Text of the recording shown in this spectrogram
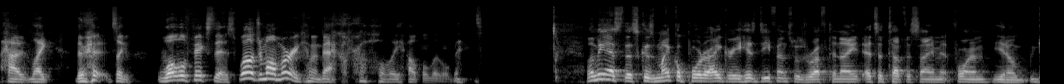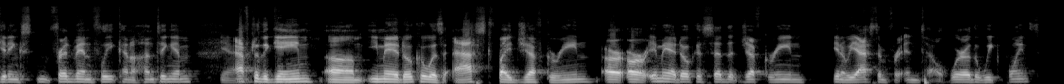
how, like, there, it's like, what will fix this? Well, Jamal Murray coming back will probably help a little bit. Let me ask this because Michael Porter, I agree, his defense was rough tonight. That's a tough assignment for him. You know, getting Fred VanVleet kind of hunting him. Yeah. After the game, um, Ime Udoka was asked by Jeff Green, or, or Ime Udoka said that Jeff Green, you know, he asked him for intel. Where are the weak points?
